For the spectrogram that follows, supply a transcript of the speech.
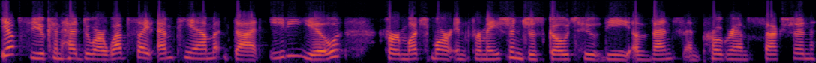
Yep, so you can head to our website, mpm.edu. For much more information, just go to the events and programs section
